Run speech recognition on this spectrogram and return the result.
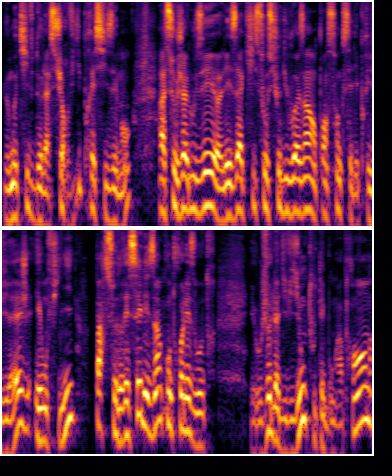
le motif de la survie précisément, à se jalouser euh, les acquis sociaux du voisin en pensant que c'est des privilèges, et on finit par se dresser les uns contre les autres. Et au jeu de la division, tout est bon à prendre,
